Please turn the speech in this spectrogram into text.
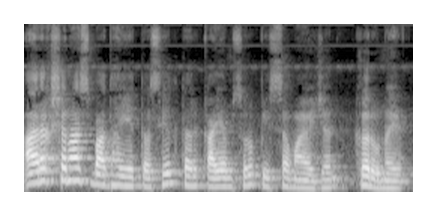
आरक्षणास बाधा येत असेल तर कायमस्वरूपी समायोजन करू नये.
